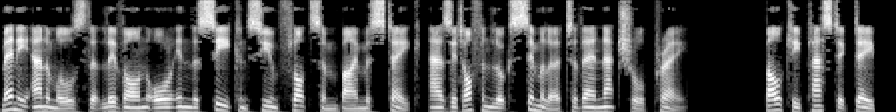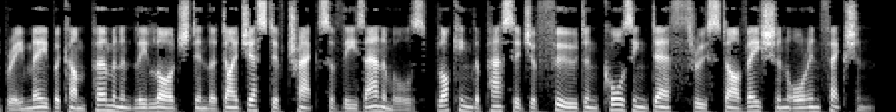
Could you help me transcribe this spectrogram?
Many animals that live on or in the sea consume flotsam by mistake, as it often looks similar to their natural prey. Bulky plastic debris may become permanently lodged in the digestive tracts of these animals, blocking the passage of food and causing death through starvation or infection.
